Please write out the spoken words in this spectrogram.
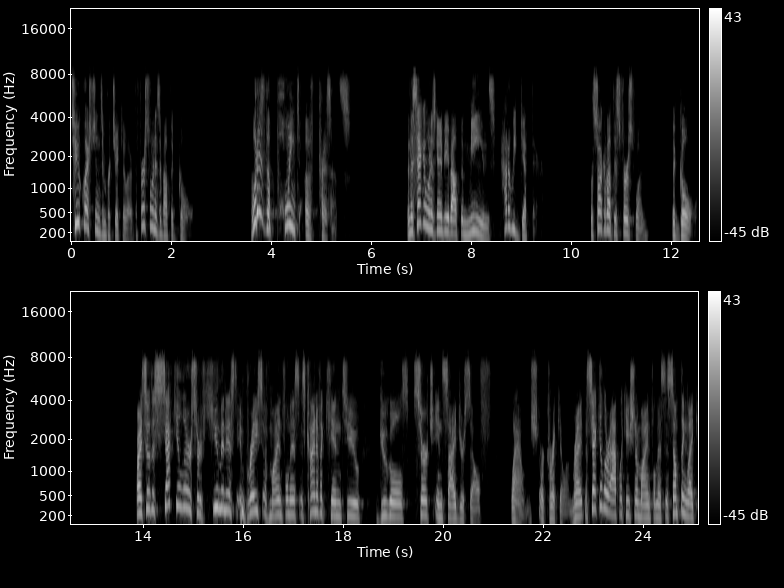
Two questions in particular. The first one is about the goal. What is the point of presence? And the second one is going to be about the means. How do we get there? Let's talk about this first one the goal. All right, so the secular sort of humanist embrace of mindfulness is kind of akin to Google's search inside yourself lounge or curriculum, right? The secular application of mindfulness is something like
